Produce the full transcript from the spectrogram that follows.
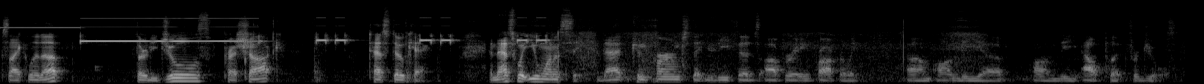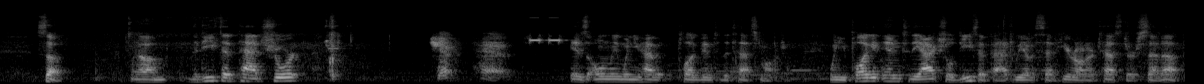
cycle it up, 30 joules. Press shock test OK. And that's what you want to see. That confirms that your defib's operating properly um, on the uh, on the output for joules. So um, the defib pad short Check pad. is only when you have it plugged into the test module. When you plug it into the actual defib pad, we have a set here on our tester set up.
